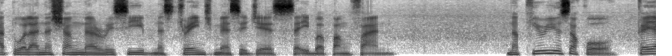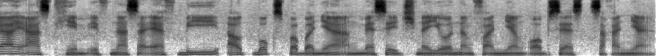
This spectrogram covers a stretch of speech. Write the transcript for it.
at wala na siyang na-receive na strange messages sa iba pang fan. Na-curious ako kaya I asked him if nasa FB outbox pa ba niya ang message na yon ng fan niyang obsessed sa kanya.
